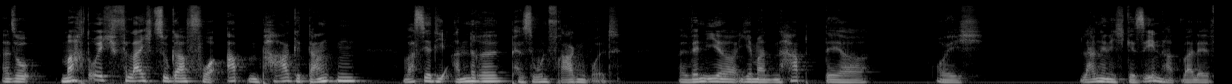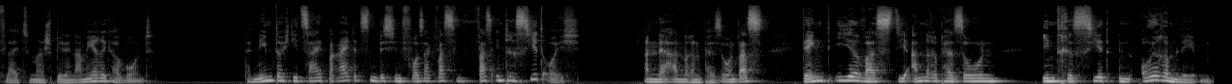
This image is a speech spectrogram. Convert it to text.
Also macht euch vielleicht sogar vorab ein paar Gedanken, was ihr die andere Person fragen wollt. Weil wenn ihr jemanden habt, der euch lange nicht gesehen hat, weil er vielleicht zum Beispiel in Amerika wohnt, dann nehmt euch die Zeit, bereitet es ein bisschen vor, sagt, was, was interessiert euch an der anderen Person? Was denkt ihr, was die andere Person interessiert in eurem Leben?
